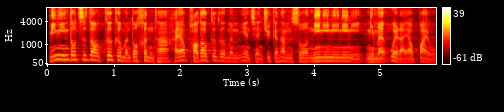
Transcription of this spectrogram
明明都知道哥哥们都恨他，还要跑到哥哥们面前去跟他们说：“你你你你你，你们未来要拜我。”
